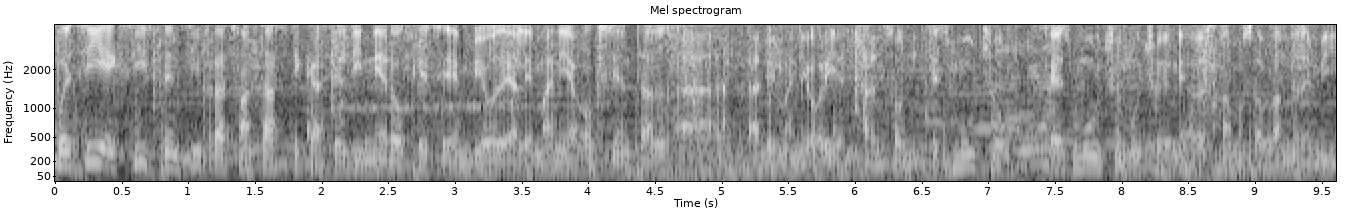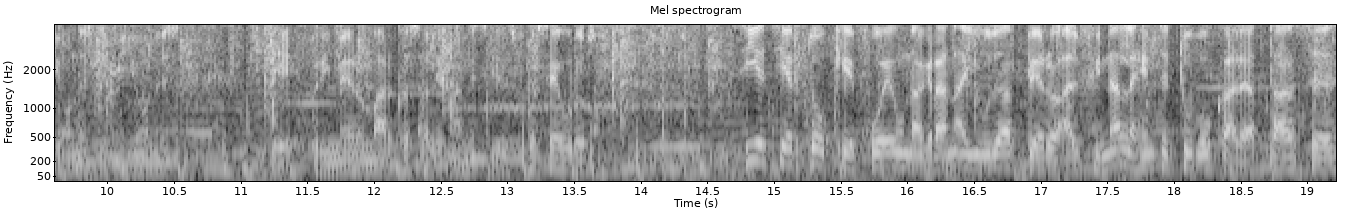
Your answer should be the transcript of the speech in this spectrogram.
Pues sí, existen cifras fantásticas. El dinero que se envió de Alemania Occidental a Alemania Oriental son, es mucho, es mucho, mucho dinero. Estamos hablando de millones de millones de primero marcos alemanes y después euros. Sí es cierto que fue una gran ayuda, pero al final la gente tuvo que adaptarse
